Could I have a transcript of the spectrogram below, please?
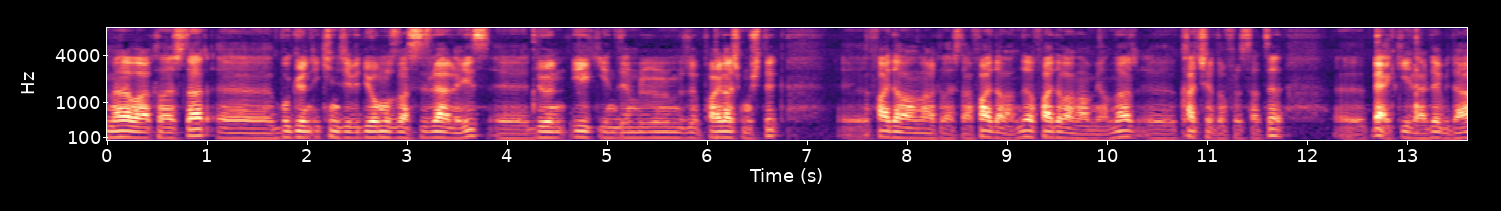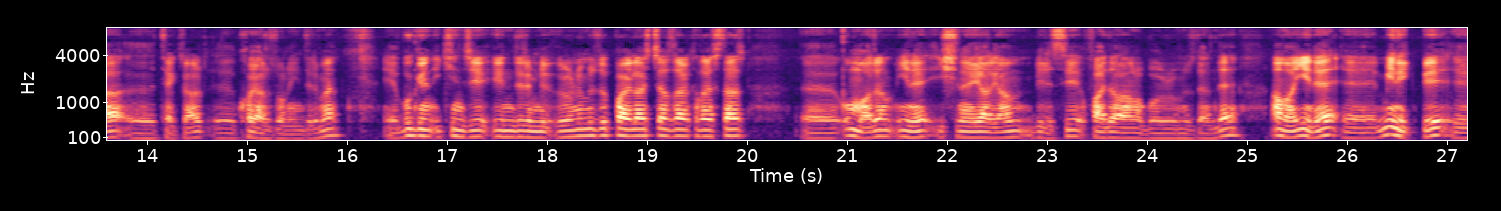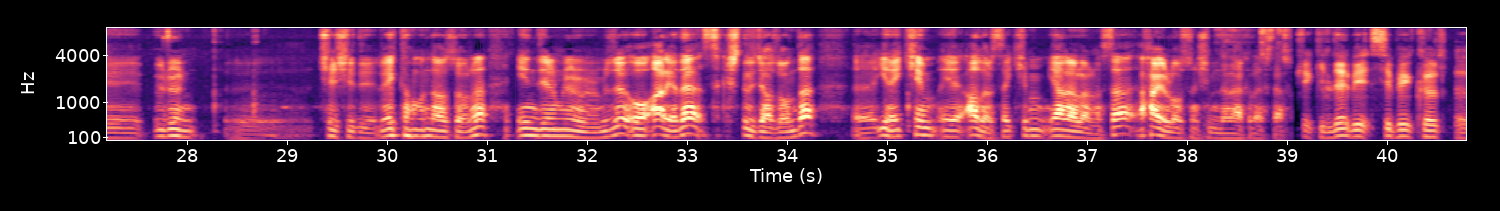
Merhaba arkadaşlar. Ee, Bugün ikinci videomuzla sizlerleyiz. Ee, Dün ilk indirimli ürünümüzü paylaşmıştık. Ee, Faydalanan arkadaşlar faydalandı. Faydalanamayanlar e, kaçırdı fırsatı. Belki ileride bir daha e, tekrar e, koyarız onu indirime. Bugün ikinci indirimli ürünümüzü paylaşacağız arkadaşlar. Umarım yine işine yarayan birisi faydalanır bu ürünümüzden de. Ama yine minik bir ürün çeşidi reklamından sonra indirimli ürünümüzü o araya da sıkıştıracağız onda. Ee, yine kim e, alırsa, kim yararlanırsa hayırlı olsun şimdiden arkadaşlar. Bu şekilde bir speaker e,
